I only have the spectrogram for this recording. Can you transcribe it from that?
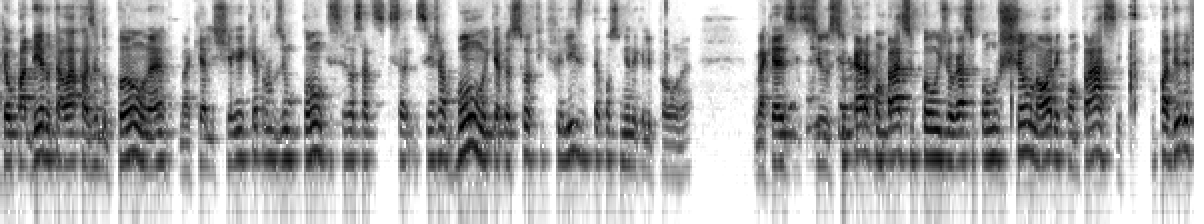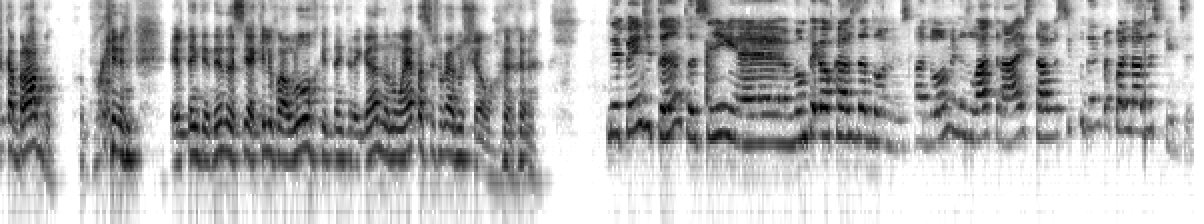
que é o padeiro está lá fazendo pão, né? Mas que ele chega e quer produzir um pão que seja, que seja bom e que a pessoa fique feliz de estar consumindo aquele pão, né? Mas que se, se, o cara comprasse o pão e jogasse o pão no chão na hora e comprasse, o padeiro ia ficar brabo, porque ele está entendendo assim, aquele valor que ele está entregando não é para ser jogado no chão. Depende tanto, assim, é, vamos pegar o caso da Domino's. A Domino's lá atrás estava se fudendo para a qualidade das pizzas.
